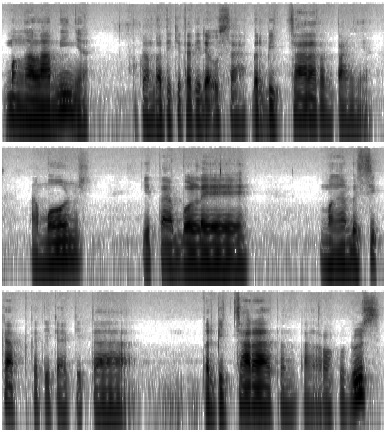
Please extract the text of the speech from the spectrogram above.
mengalaminya, bukan berarti kita tidak usah berbicara tentangnya. Namun kita boleh mengambil sikap ketika kita berbicara tentang Roh Kudus,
